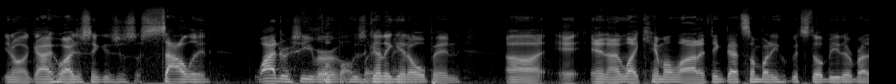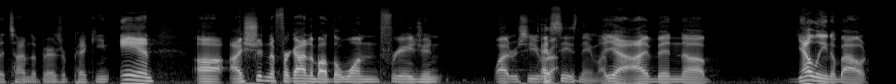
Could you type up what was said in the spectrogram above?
You know, a guy who I just think is just a solid wide receiver Football who's going to get open. Uh, and I like him a lot. I think that's somebody who could still be there by the time the Bears are picking. And uh, I shouldn't have forgotten about the one free agent wide receiver. I see his name Yeah, I've been uh, yelling about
